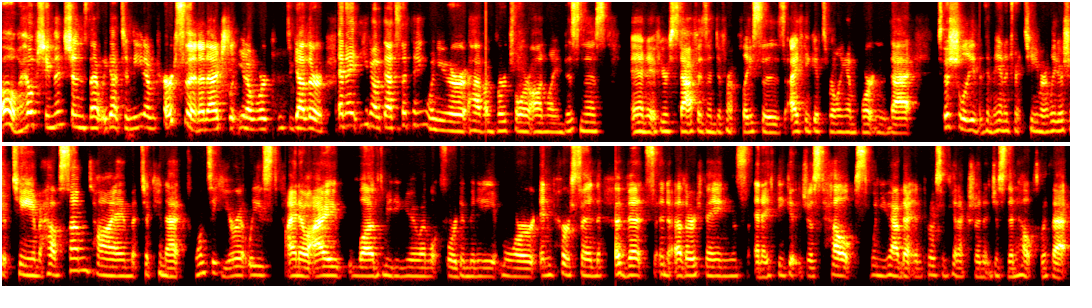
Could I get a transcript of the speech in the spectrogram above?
oh, I hope she mentions that we got to meet in person and actually, you know, working together. And I, you know, that's the thing when you have a virtual or online business. And if your staff is in different places, I think it's really important that especially the management team or leadership team, have some time to connect once a year at least. I know I loved meeting you and look forward to many more in person events and other things. And I think it just helps when you have that in person connection. It just then helps with that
